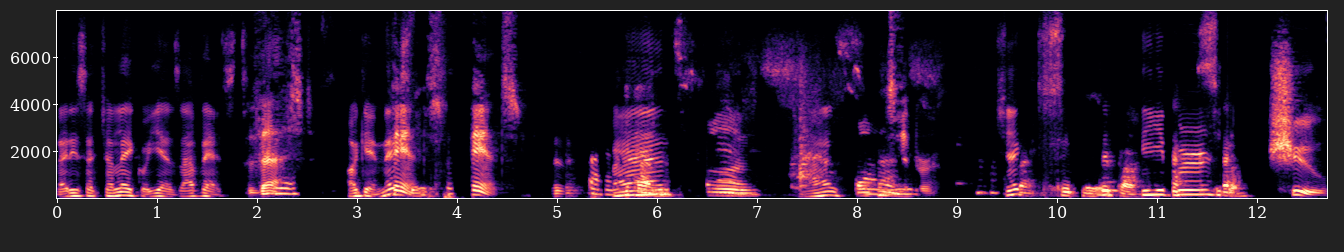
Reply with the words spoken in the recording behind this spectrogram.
That is a chaleco. Yes, a vest. Vest. Okay, next. Pants. Pants. Pants. Yes. Zipper. Check. Zipper. Zipper. Zipper. Zipper. Shoe.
